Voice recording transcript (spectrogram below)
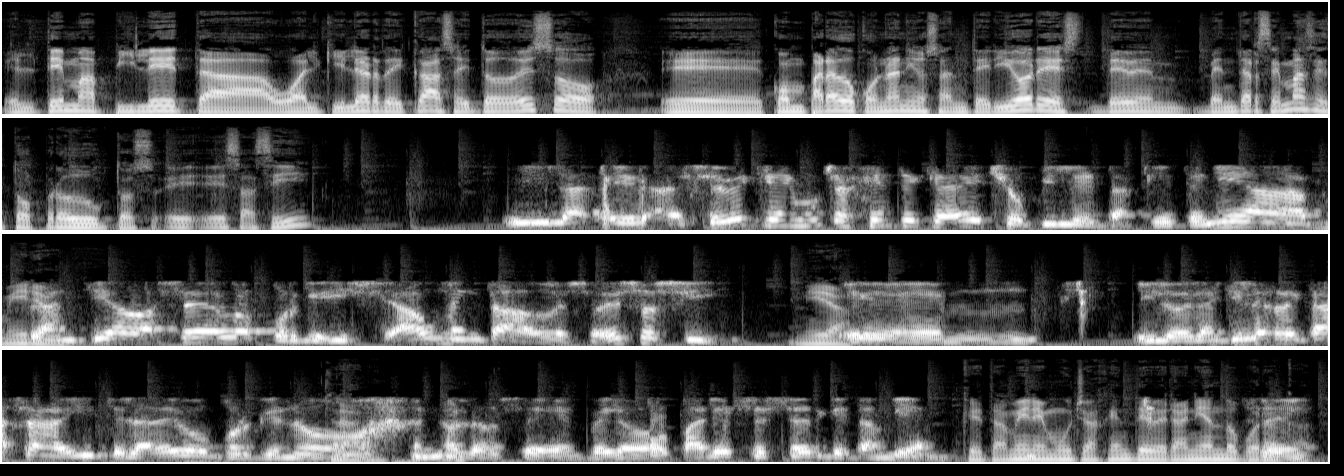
el tema pileta o alquiler de casa y todo eso, eh, comparado con años anteriores, deben venderse más estos productos. ¿E- ¿Es así? Y la- eh, se ve que hay mucha gente que ha hecho piletas, que tenía Mira. planteado hacerlo porque y se ha aumentado eso, eso sí. Mira. Eh, y lo del alquiler de casas ahí te la debo porque no, Claro. no lo sé, pero parece ser que también. que también hay mucha gente veraneando por Sí. acá.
